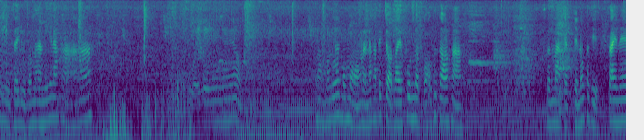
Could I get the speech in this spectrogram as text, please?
นี่จะอยู่ประมาณนี้นะคะ สวยแล้วน้องมาเลือดมามองเลยนะคะไปจอดไว้ฟุ้นกับเกาะคือเก่าค่ะ ส่วนมากกับเจนนกกระสิใส่แน่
